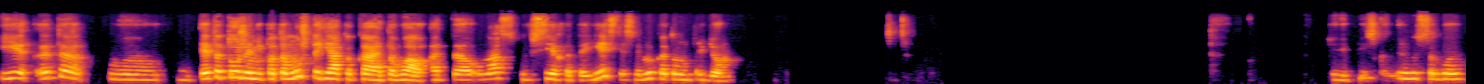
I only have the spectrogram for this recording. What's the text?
И это, это тоже не потому, что я какая-то вау, это у нас у всех это есть, если мы к этому придем. Переписка между собой.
